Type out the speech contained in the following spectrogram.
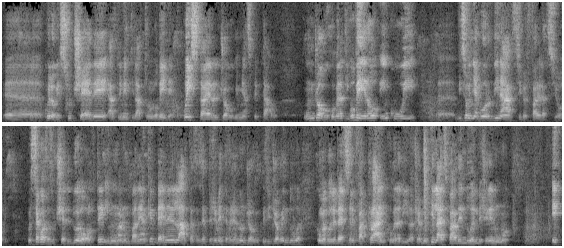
eh, quello che succede, altrimenti l'altro non lo vede. Questo era il gioco che mi aspettavo. Un gioco cooperativo vero in cui eh, bisogna coordinarsi per fare le azioni. Questa cosa succede due volte, in una non va neanche bene, nell'altra sta semplicemente facendo un gioco in cui si gioca in due, come potrebbe essere Far Cry in cooperativa, cioè metti là e sparate in due invece che in uno, e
